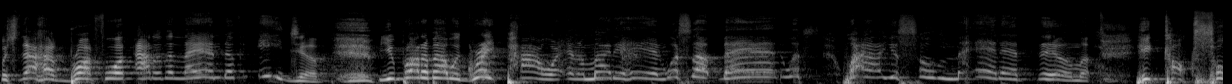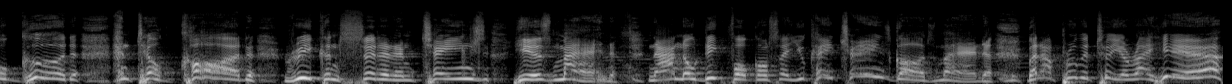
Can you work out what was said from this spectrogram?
which thou hast brought forth out of the land of Egypt? You brought them out with great power and a mighty hand. What's up, man? What's why are you so mad at them? He talks so good until God reconsidered and changed his mind. Now I know deep folk gonna say you can't change God's mind, but I'll prove it to you right here.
